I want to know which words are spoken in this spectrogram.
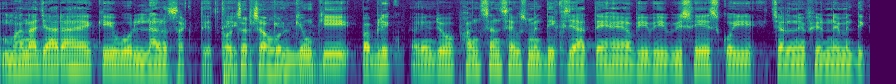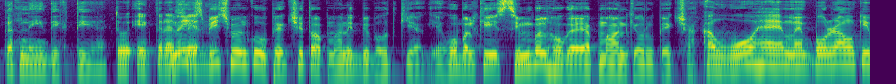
माना जा रहा है कि वो लड़ सकते थे। चर्चा हो रही क्योंकि पब्लिक जो फ़ंक्शंस है उसमें दिख जाते हैं। अभी भी विशेष कोई चलने फिरने में दिक्कत नहीं दिखती है। तो एक तरह नहीं, से इस बीच में उनको उपेक्षित और अपमानित भी बहुत किया गया। वो बल्कि सिंबल हो गए अपमान के और उपेक्षा हाँ वो है। मैं बोल रहा हूँ कि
